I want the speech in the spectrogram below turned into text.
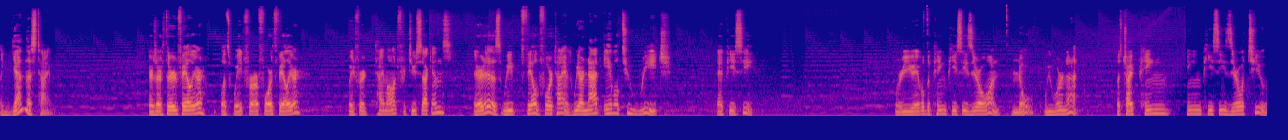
again this time. There's our third failure. Let's wait for our fourth failure. Wait for timeout for two seconds. There it is. We failed four times. We are not able to reach that PC. Were you able to ping PC01? No, we were not. Let's try ping pinging PC02.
